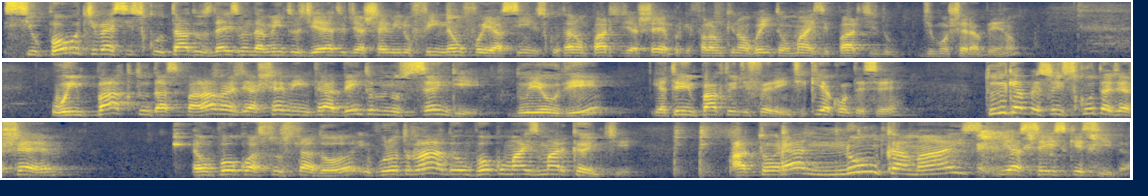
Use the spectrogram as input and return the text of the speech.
se o povo tivesse escutado os dez mandamentos direto de Hashem e no fim não foi assim, eles escutaram parte de Hashem porque falaram que não aguentam mais e parte do, de Moshe Rabbeinu, o impacto das palavras de Hashem entrar dentro no sangue do Yehudi ia ter um impacto diferente. O que ia acontecer? Tudo que a pessoa escuta de Hashem é um pouco assustador e, por outro lado, um pouco mais marcante. A Torá nunca mais ia ser esquecida.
